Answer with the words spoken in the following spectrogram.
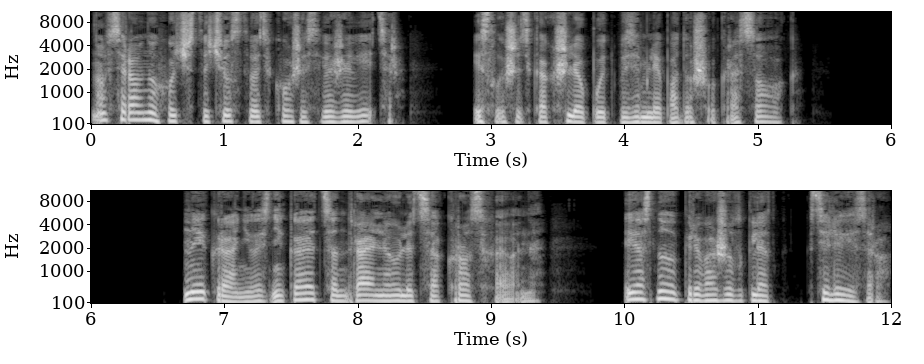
Но все равно хочется чувствовать кожей свежий ветер и слышать, как шлепают по земле подошвы кроссовок. На экране возникает центральная улица Кроссхевена. Я снова перевожу взгляд к телевизору.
